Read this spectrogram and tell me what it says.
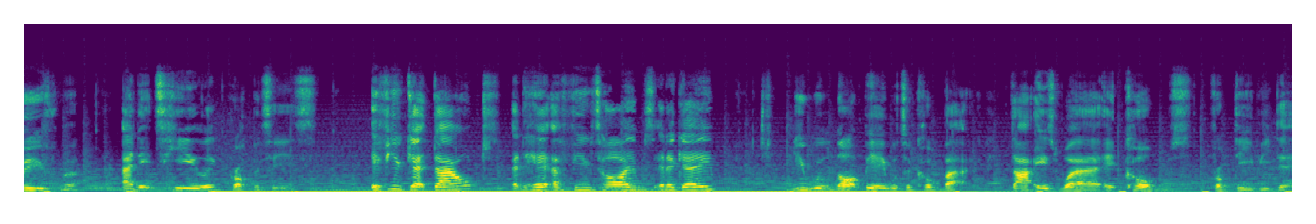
movement and its healing properties. If you get downed and hit a few times in a game, you will not be able to come back that is where it comes from DBD.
